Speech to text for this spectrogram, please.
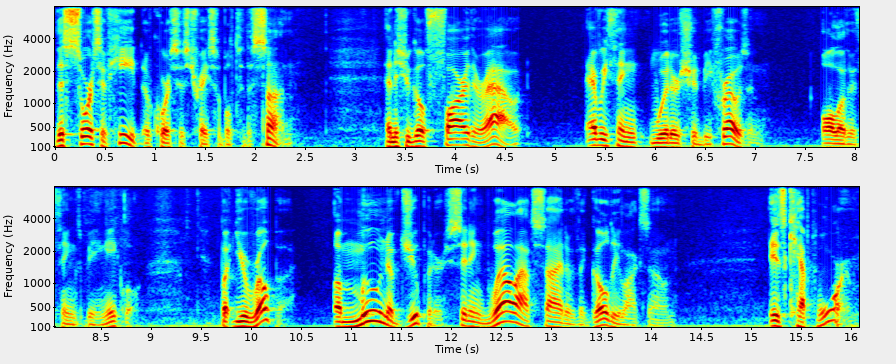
this source of heat, of course, is traceable to the sun. And as you go farther out, everything would or should be frozen, all other things being equal. But Europa, a moon of Jupiter sitting well outside of the Goldilocks zone is kept warm.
